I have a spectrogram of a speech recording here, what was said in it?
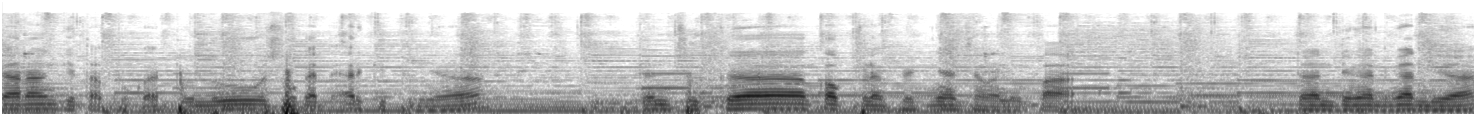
Sekarang kita buka dulu soket RGB nya dan juga kopling backnya jangan lupa. Dan dengan dengan ya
